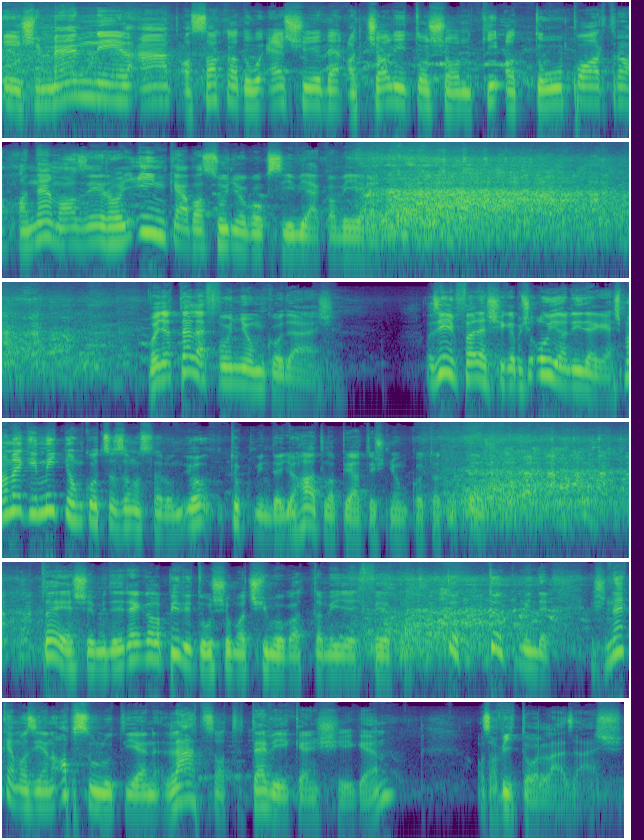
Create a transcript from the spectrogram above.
és mennél át a szakadó esőbe a csalitoson ki a tópartra, ha nem azért, hogy inkább a szúnyogok szívják a véret. Vagy a telefonnyomkodás. Az én feleségem is olyan ideges. Már megint mit nyomkodsz azon a szaron? Jó, tök mindegy, a hátlapját is nyomkodhatod. Teljesen mindegy. Reggel a pirítósomat simogattam így egy fél perc. Tök, tök mindegy. És nekem az ilyen abszolút ilyen látszat tevékenységem, az a vitorlázás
